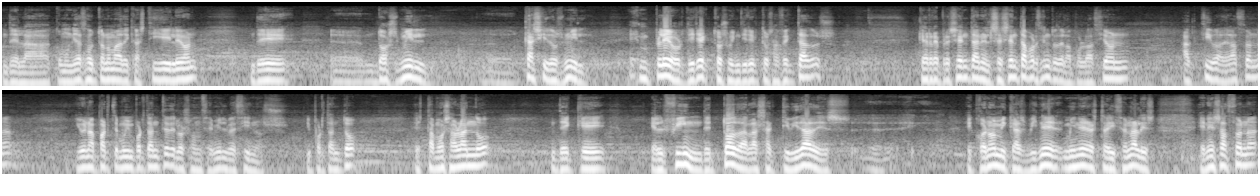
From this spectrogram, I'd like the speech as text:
de la comunidad autónoma de Castilla y León de eh, 2.000, eh, casi 2.000 empleos directos o indirectos afectados, que representan el 60% de la población activa de la zona y una parte muy importante de los 11.000 vecinos. Y por tanto, estamos hablando de que el fin de todas las actividades eh, económicas miner- mineras tradicionales en esa zona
